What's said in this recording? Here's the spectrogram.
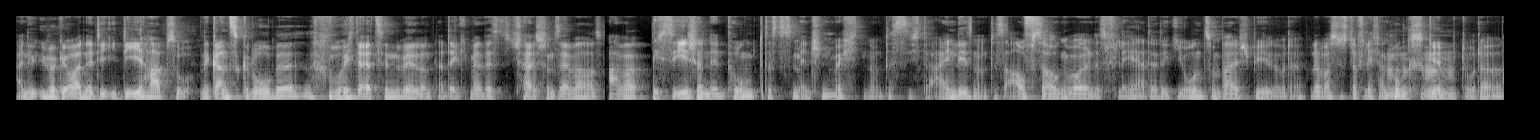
eine übergeordnete Idee habe, so eine ganz grobe, wo ich da jetzt hin will und dann denke ich mir, das scheiß schon selber aus. Aber ich sehe schon den Punkt, dass das Menschen möchten und dass sie sich da einlesen und das aufsaugen wollen, das Flair der Region zum Beispiel oder, oder was es da vielleicht an Hooks Mhm. gibt oder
